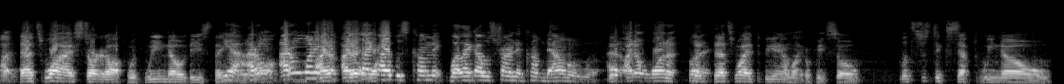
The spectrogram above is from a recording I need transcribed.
Uh, that's why I started off with we know these things Yeah, I don't. wrong. I don't want it to I feel don't like I was coming. Well, like I was trying to come down on Will. I I don't, don't, want to. but- that's why at the beginning I'm like, okay, so let's just accept we know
